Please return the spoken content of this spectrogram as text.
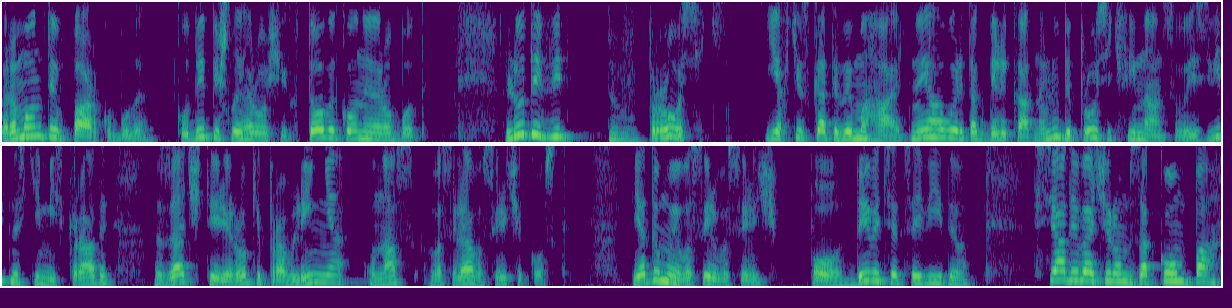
Ремонти в парку були. Куди пішли гроші? Хто виконує роботи? Люди від... просять, я хотів сказати, вимагають, ну я говорю так делікатно. Люди просять фінансової звітності міськради за 4 роки правління у нас Василя Васильовича Коска. Я думаю, Василь Васильович подивиться це відео, сяде вечором за компа,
